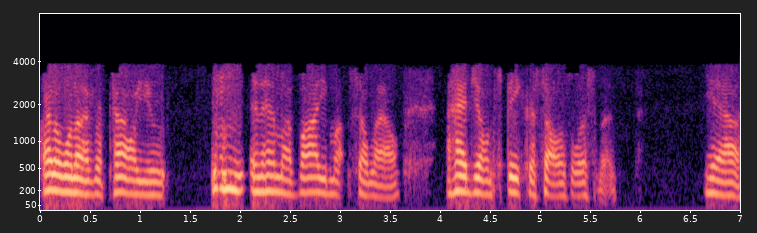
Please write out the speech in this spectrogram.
I don't want to overpower you and have my volume up so loud. I had you on speaker, so I was listening. Yeah,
